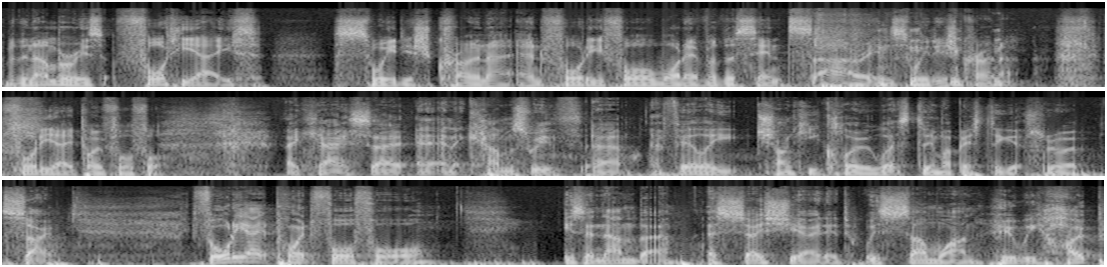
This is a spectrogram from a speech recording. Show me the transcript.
But the number is 48. Swedish krona and 44 whatever the cents are in Swedish krona. 48.44. Okay, so and, and it comes with uh, a fairly chunky clue. Let's do my best to get through it. So, forty-eight point four four is a number associated with someone who we hope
